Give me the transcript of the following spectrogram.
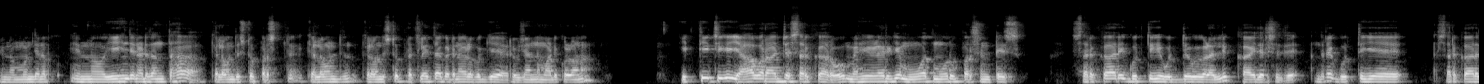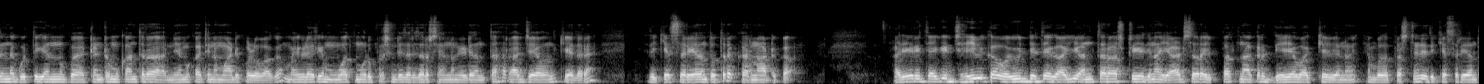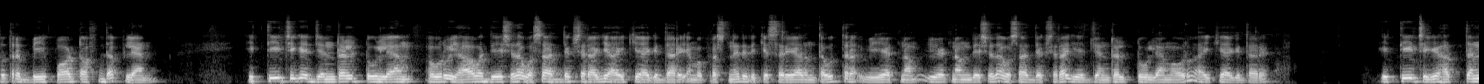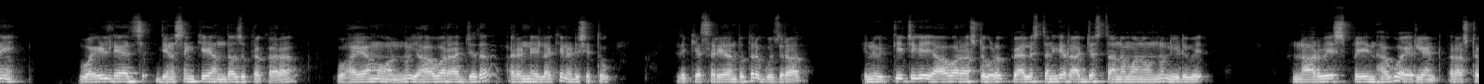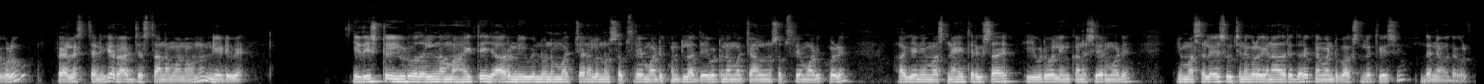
ಇನ್ನು ಮುಂದಿನ, ಇನ್ನು ಈ ಹಿಂದೆ ನಡೆದಂತಹ ಕೆಲವೊಂದಿಷ್ಟು ಪ್ರಶ್ನೆ, ಕೆಲವೊಂದು, ಕೆಲವೊಂದಿಷ್ಟು ಪ್ರಚಲಿತ ಘಟನೆಗಳ ಬಗ್ಗೆ ರಿವಿಷನ್ ಮಾಡಿಕೊಳ್ಳೋಣ. ಇತ್ತೀಚೆಗೆ ಯಾವ ರಾಜ್ಯ ಸರ್ಕಾರವು ಮಹಿಳೆಯರಿಗೆ ಮೂವತ್ತ್ಮೂರು ಪರ್ಸೆಂಟೇಜ್ ಸರ್ಕಾರಿ ಗುತ್ತಿಗೆ ಉದ್ಯೋಗಗಳಲ್ಲಿ ಕಾಯ್ದಿರಿಸಿದೆ? ಅಂದರೆ ಗುತ್ತಿಗೆ, ಸರ್ಕಾರದಿಂದ ಗುತ್ತಿಗೆಯನ್ನು ಟೆಂಡರ್ ಮುಖಾಂತರ ನೇಮಕಾತಿಯನ್ನು ಮಾಡಿಕೊಳ್ಳುವಾಗ ಮಹಿಳೆಯರಿಗೆ ಮೂವತ್ತ್ಮೂರು ಪರ್ಸೆಂಟೇಜ್ ರಿಸರ್ವೇಷನ್ ನೀಡಿದಂತಹ ರಾಜ್ಯ ಯಾವುದು ಕೇಳಿದರೆ, ಇದಕ್ಕೆ ಸರಿಯಾದಂಥ ಉತ್ತರ ಕರ್ನಾಟಕ. ಅದೇ ರೀತಿಯಾಗಿ ಜೈವಿಕ ವೈವಿಧ್ಯತೆಗಾಗಿ ಅಂತಾರಾಷ್ಟ್ರೀಯ ದಿನ ಎರಡು ಸಾವಿರ ಇಪ್ಪತ್ನಾಲ್ಕರ ಧ್ಯೇಯವಾಕ್ಯವೇನು ಎಂಬುದು ಪ್ರಶ್ನೆ ಇದೆ. ಇದಕ್ಕೆ ಸರಿಯಾದ ಉತ್ತರ B part of the plan ಇತ್ತೀಚೆಗೆ ಜನರಲ್ ಟು ಲ್ಯಾಮ್ ಅವರು ಯಾವ ದೇಶದ ಹೊಸ ಅಧ್ಯಕ್ಷರಾಗಿ ಆಯ್ಕೆಯಾಗಿದ್ದಾರೆ ಎಂಬ ಪ್ರಶ್ನೆ ಇದೆ. ಇದಕ್ಕೆ ಸರಿಯಾದಂಥ ಉತ್ತರ ವಿಯೆಟ್ನಾಂ ವಿಯೆಟ್ನಾಂ ದೇಶದ ಹೊಸ ಅಧ್ಯಕ್ಷರಾಗಿ ಜನರಲ್ ಟು ಲ್ಯಾಮ್ ಅವರು ಆಯ್ಕೆಯಾಗಿದ್ದಾರೆ ಇತ್ತೀಚೆಗೆ ಹತ್ತನೇ ವೈಲ್ಡ್ ಆಜ್ ಜನಸಂಖ್ಯೆಯ ಅಂದಾಜು ಪ್ರಕಾರ ವ್ಯಾಯಾಮವನ್ನು ಯಾವ ರಾಜ್ಯದ ಅರಣ್ಯ ಇಲಾಖೆ ನಡೆಸಿತು ಇದಕ್ಕೆ ಸರಿಯಾದಂಥ ಉತ್ತರ ಗುಜರಾತ್ ಇನ್ನು ಇತ್ತೀಚೆಗೆ ಯಾವ ರಾಷ್ಟ್ರಗಳು ಪ್ಯಾಲೆಸ್ತೈನ್ಗೆ ರಾಜ್ಯ ಸ್ಥಾನಮಾನವನ್ನು ನೀಡಿವೆ? ನಾರ್ವೆ, ಸ್ಪೇನ್ ಹಾಗೂ ಐರ್ಲೆಂಡ್ ರಾಷ್ಟ್ರಗಳು ಪ್ಯಾಲೆಸ್ತೈನ್ಗೆ ರಾಜ್ಯ ಸ್ಥಾನಮಾನವನ್ನು ನೀಡಿವೆ. ಇದಿಷ್ಟು ಈ ವಿಡಿಯೋದಲ್ಲಿನ ಮಾಹಿತಿ. ಯಾರು ನೀವಿನ್ನೂ ನಮ್ಮ ಚಾನಲನ್ನು ಸಬ್ಸ್ಕ್ರೈಬ್ ಮಾಡಿಕೊಂಡಿಲ್ಲ, ದಯವಿಟ್ಟು ನಮ್ಮ ಚಾನಲನ್ನು ಸಬ್ಸ್ಕ್ರೈಬ್ ಮಾಡಿಕೊಳ್ಳಿ. ಹಾಗೆ ನಿಮ್ಮ ಸ್ನೇಹಿತರಿಗೆ ಸಹ ಈ ವಿಡಿಯೋ ಲಿಂಕನ್ನು ಶೇರ್ ಮಾಡಿ. ನಿಮ್ಮ ಸಲಹೆ ಸೂಚನೆಗಳು ಏನಾದರೂ ಇದ್ದರೆ ಕಮೆಂಟ್ ಬಾಕ್ಸ್ನಲ್ಲಿ ತಿಳಿಸಿ. ಧನ್ಯವಾದಗಳು.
